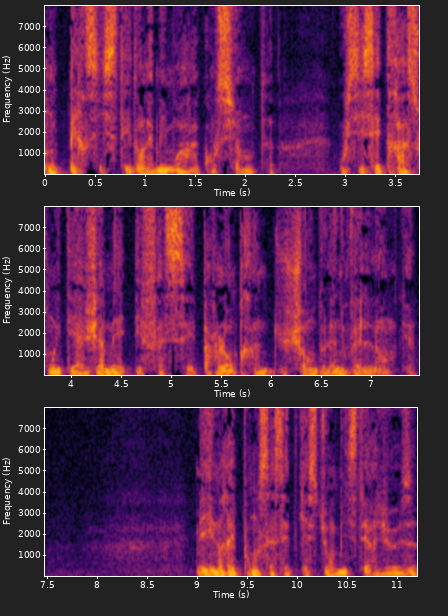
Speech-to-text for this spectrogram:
ont persisté dans la mémoire inconsciente, ou si ces traces ont été à jamais effacées par l'empreinte du chant de la nouvelle langue. Mais une réponse à cette question mystérieuse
